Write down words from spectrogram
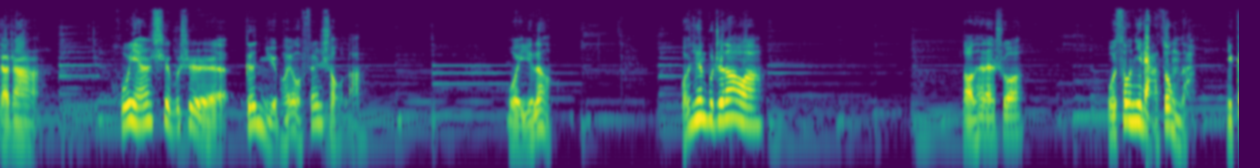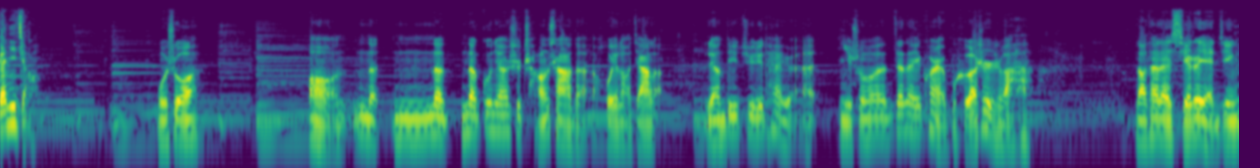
小张，胡言是不是跟女朋友分手了？”我一愣，完全不知道啊。老太太说：“我送你俩粽子。”你赶紧讲。我说：“哦，那那那姑娘是长沙的，回老家了，两地距离太远，你说在在一块儿也不合适，是吧？” 老太太斜着眼睛，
